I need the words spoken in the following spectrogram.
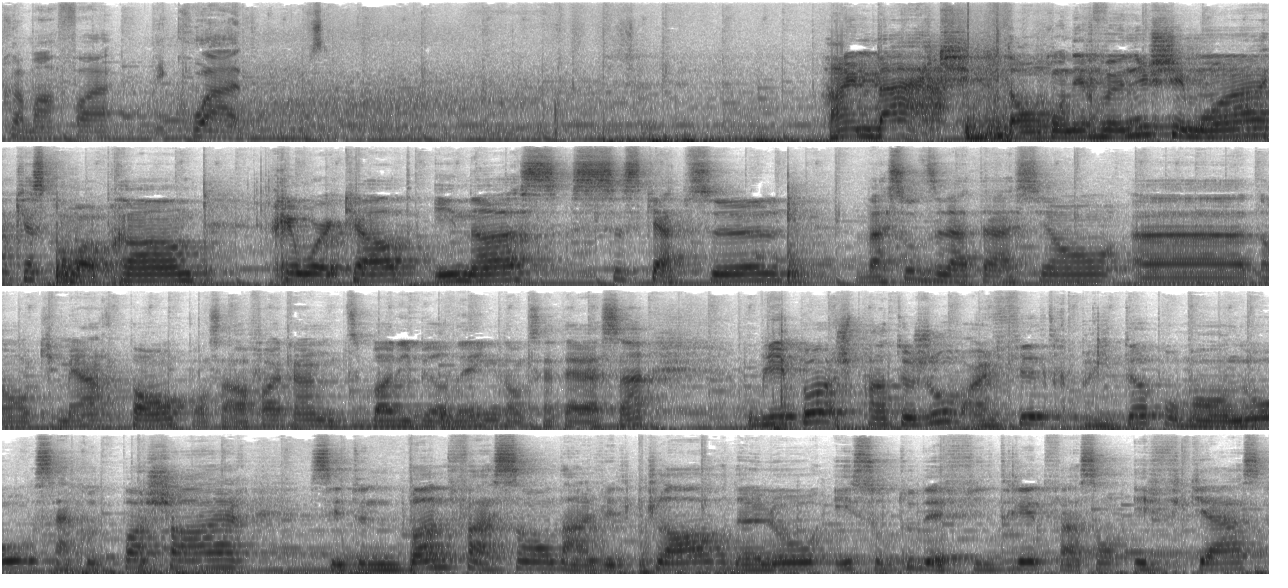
comment faire des quads. I'm back! Donc on est revenu chez moi, qu'est-ce qu'on va prendre? Pré-workout, Inos, 6 capsules, vasodilatation, euh, donc meilleure pompe, on ça va faire quand même du bodybuilding, donc c'est intéressant. N'oubliez pas, je prends toujours un filtre Brita pour mon eau, ça coûte pas cher, c'est une bonne façon d'enlever le chlore de l'eau et surtout de filtrer de façon efficace.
